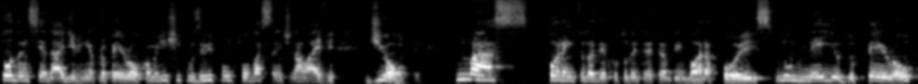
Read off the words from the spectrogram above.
toda a ansiedade vinha para o payroll, como a gente inclusive pontuou bastante na live de ontem. Mas, porém, todavia, tudo entretanto, embora, pois no meio do payroll,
